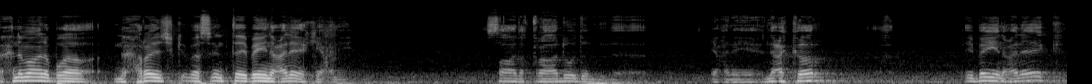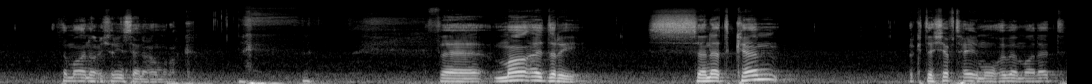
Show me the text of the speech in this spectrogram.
إحنا ما نبغى نحرجك بس أنت يبين عليك يعني. صادق رادود ال- يعني العكر يبين عليك 28 سنة عمرك. فما أدري سنة كم اكتشفت هاي الموهبة مالت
